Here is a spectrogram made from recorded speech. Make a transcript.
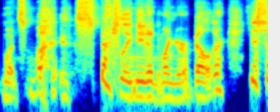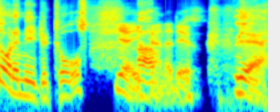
what's especially needed when you're a builder. You sort of need your tools. Yeah, you um, kind of do. yeah.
